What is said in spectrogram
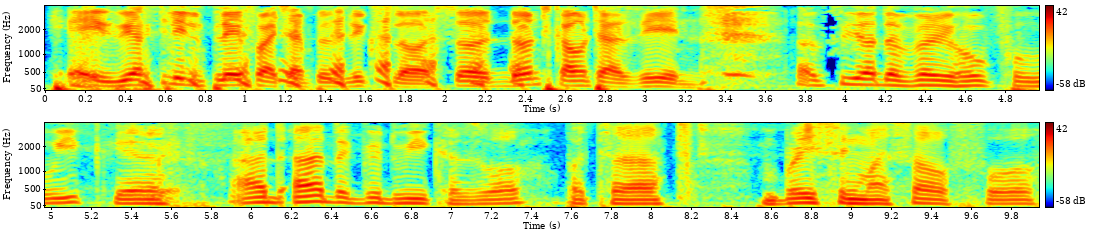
hey, we are still in play for a Champions League slot, so don't count us in. I see you had a very hopeful week. Yeah. Yes. I, had, I had a good week as well, but uh, I'm bracing myself for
